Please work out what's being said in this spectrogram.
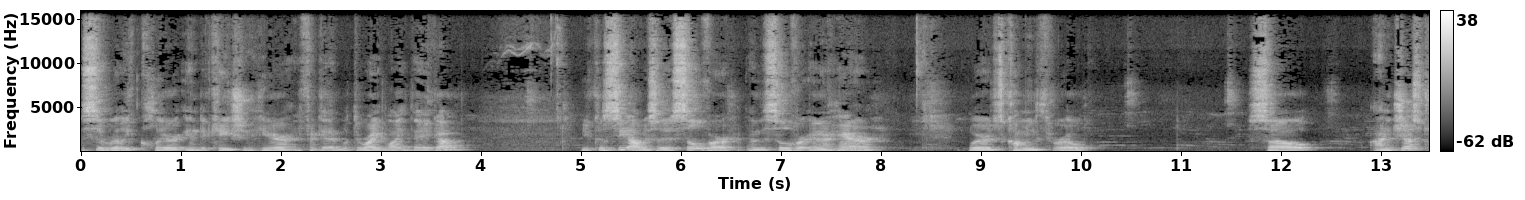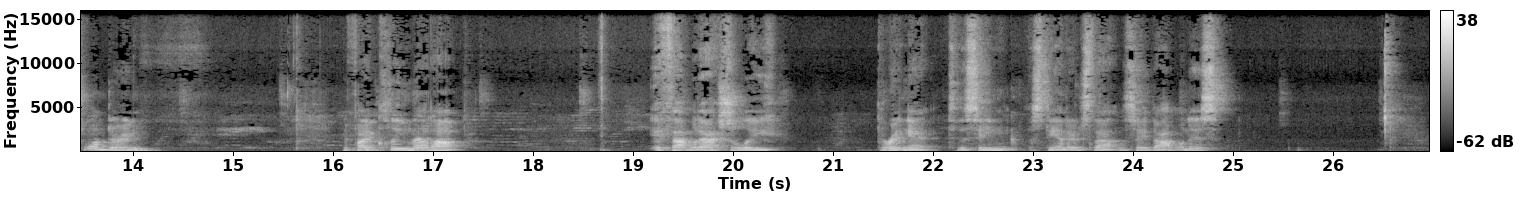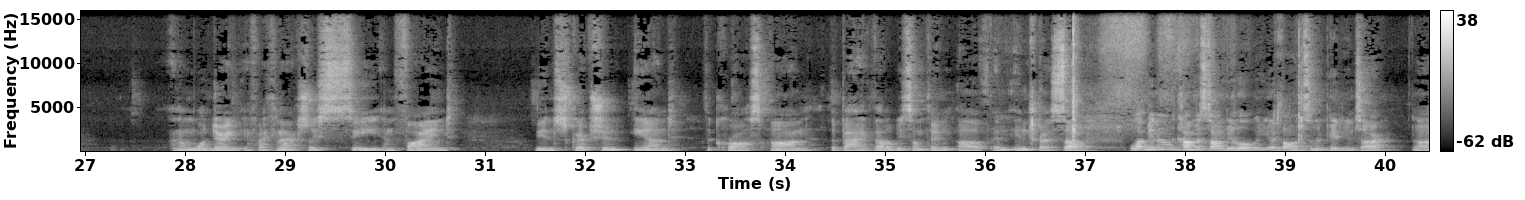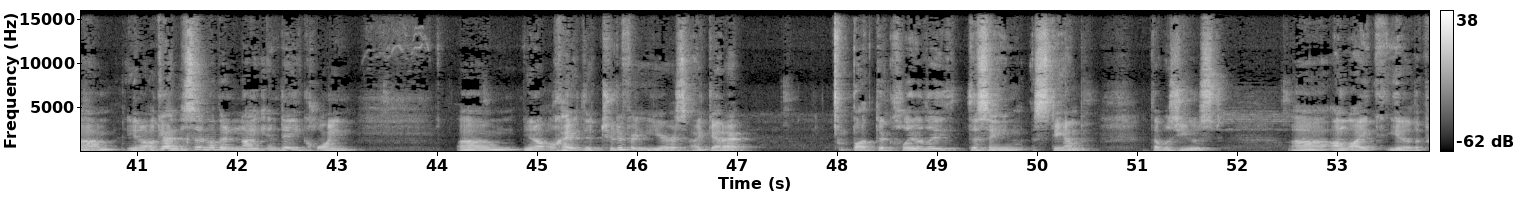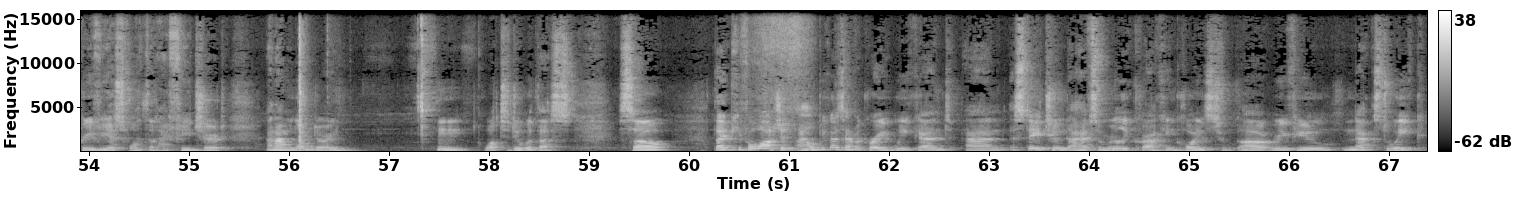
This is a really clear indication here. If I get it with the right light, there you go. You can see, obviously, the silver and the silver in her hair, where it's coming through. So, I'm just wondering, if I clean that up, if that would actually bring it to the same standards that, let's say, that one is. And I'm wondering if I can actually see and find the inscription and the cross on the bag. That'll be something of an interest. So let me know in the comments down below what your thoughts and opinions are. Um, you know, again, this is another night and day coin. Um, you know, okay, the two different years, I get it. But they're clearly the same stamp that was used, uh, unlike you know the previous one that I featured. And I'm wondering, hmm, what to do with this. So thank you for watching. I hope you guys have a great weekend and stay tuned. I have some really cracking coins to uh, review next week.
